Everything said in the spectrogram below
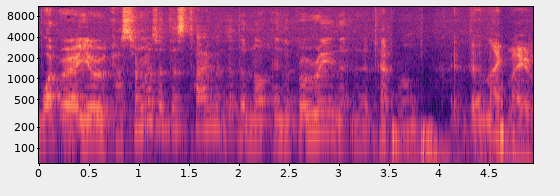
what were your customers at this time in the in the brewery in the, in the tap room? The, my, my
